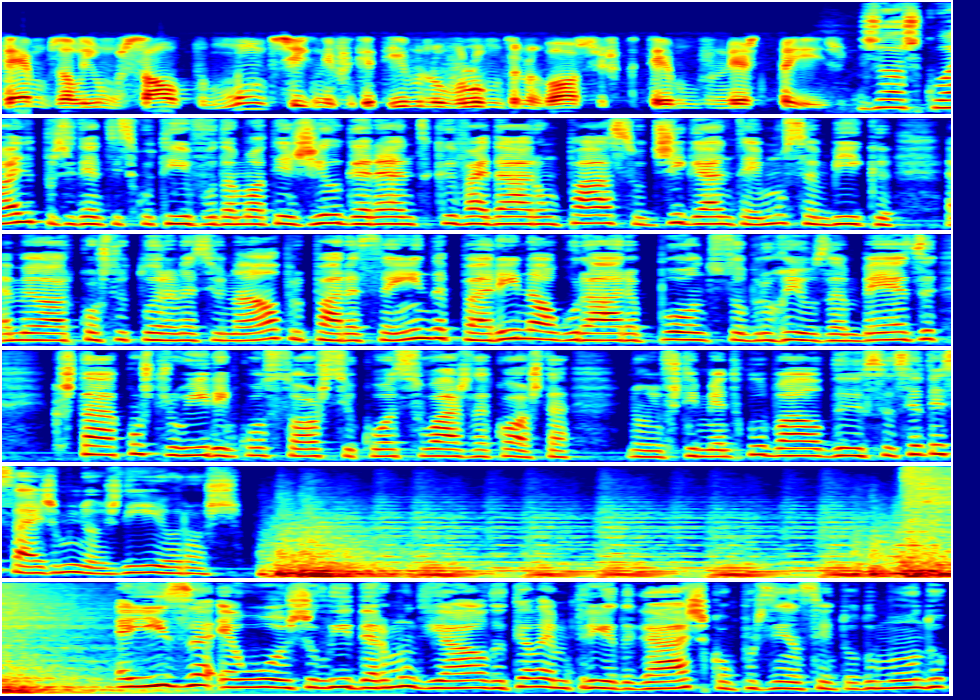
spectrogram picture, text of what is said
demos ali um salto muito significativo no volume de negócios que temos neste país. Jorge Coelho, presidente executivo da Motengil, garante que vai dar um passo de gigante em Moçambique. A maior construtora nacional prepara-se ainda para inaugurar a ponte sobre o rio Zambeze, que está a construir em consórcio com a Soares da Costa, num investimento global de 66 milhões de euros. A ISA é hoje líder mundial de telemetria de gás, com presença em todo o mundo.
